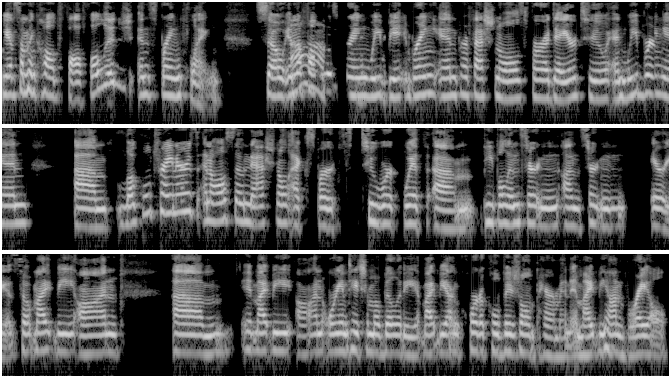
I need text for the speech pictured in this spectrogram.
we have something called fall foliage and spring fling. So in the fall Ah. and spring, we be, bring in professionals for a day or two, and we bring in um, local trainers and also national experts to work with um, people in certain on certain areas. So it might be on um, it might be on orientation mobility. It might be on cortical visual impairment. It might be on braille.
